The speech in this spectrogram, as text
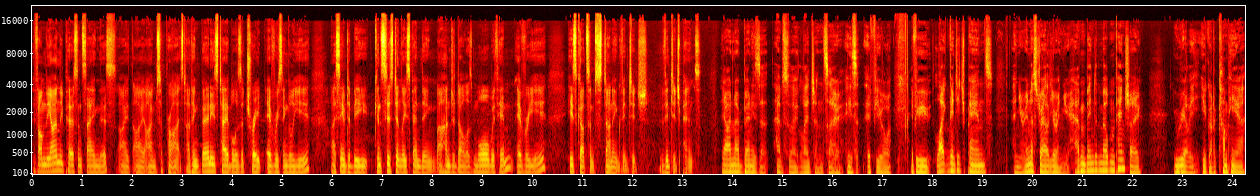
If I'm the only person saying this, I, I, am surprised. I think Bernie's table is a treat every single year. I seem to be consistently spending $100 more with him every year. He's got some stunning vintage vintage pens. Yeah, I know Bernie's an absolute legend. So he's if you're if you like vintage pens and you're in Australia and you haven't been to the Melbourne Pen Show, you really you've got to come here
